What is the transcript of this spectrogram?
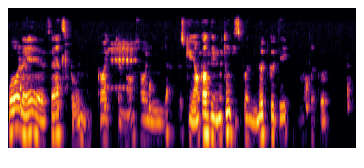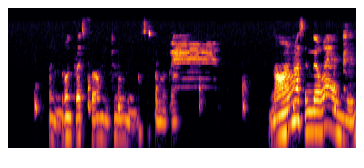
faut les faire spawn correctement sur l'île. Parce qu'il y a encore des moutons qui spawnent de l'autre côté. Quoi. Une grande plateforme et tout, mais non, ça spawn encore. Normalement, ça ne devrait aller.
